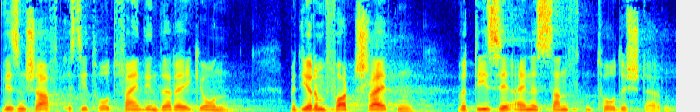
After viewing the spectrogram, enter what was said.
Wissenschaft ist die Todfeindin der Religion. Mit ihrem Fortschreiten wird diese eines sanften Todes sterben.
